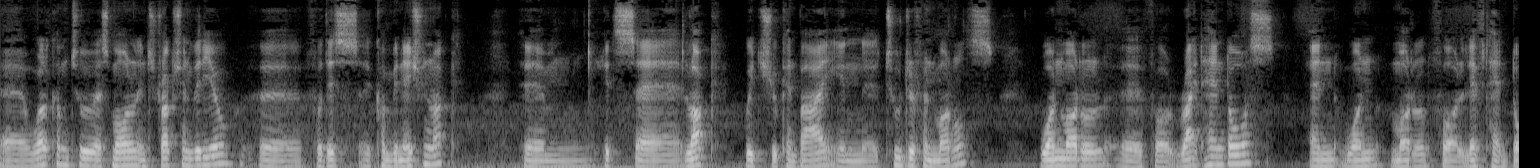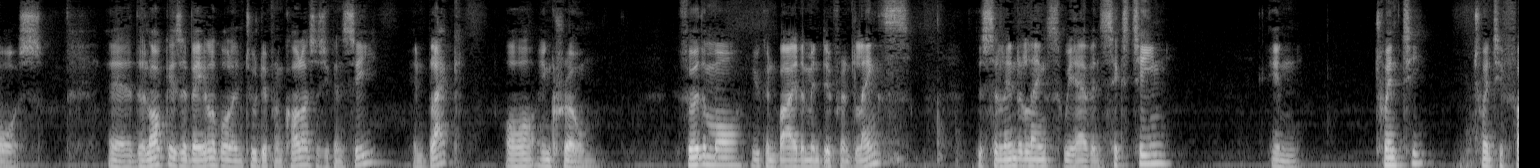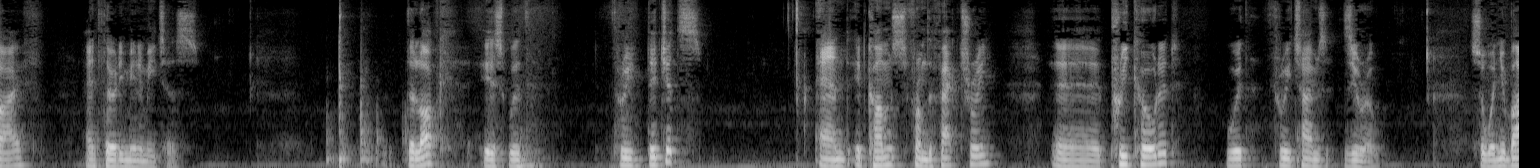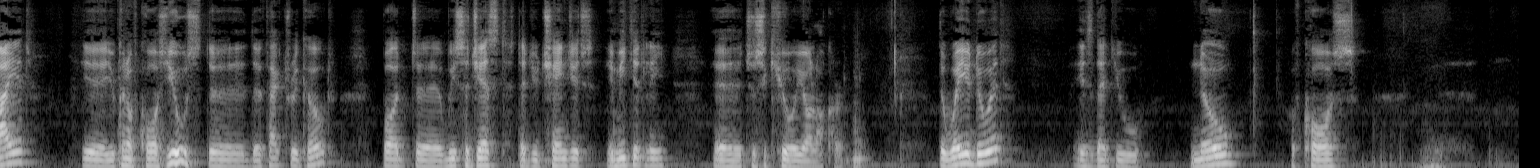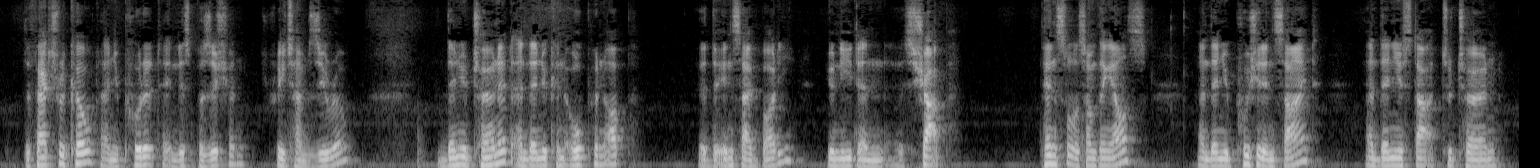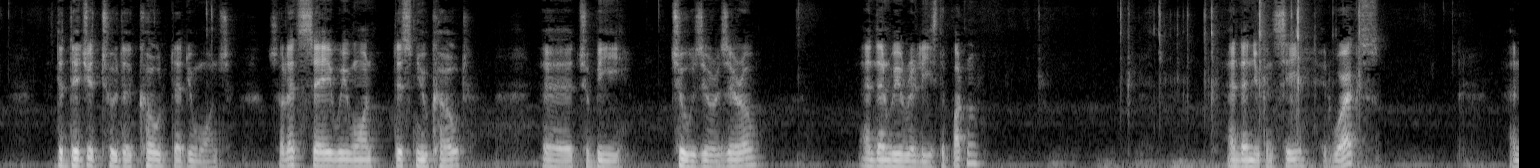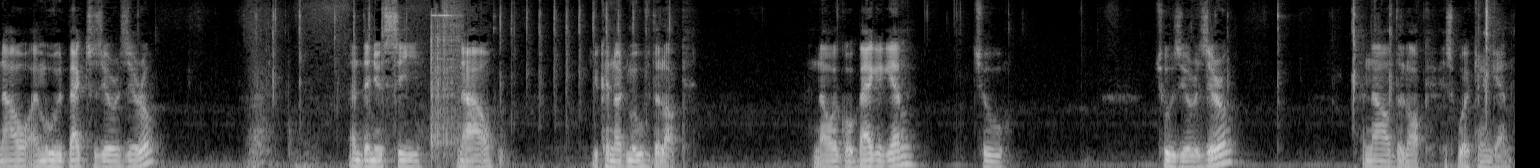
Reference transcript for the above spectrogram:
Uh, welcome to a small instruction video uh, for this uh, combination lock. Um, it's a lock which you can buy in uh, two different models. One model uh, for right hand doors and one model for left hand doors. Uh, the lock is available in two different colors as you can see, in black or in chrome. Furthermore, you can buy them in different lengths. The cylinder lengths we have in 16, in 20, 25 and 30 millimeters. The lock is with three digits and it comes from the factory uh, pre-coded with three times zero. So when you buy it, you can of course use the, the factory code, but uh, we suggest that you change it immediately uh, to secure your locker. The way you do it is that you know, of course, the factory code and you put it in this position, three times zero. Then you turn it and then you can open up the inside body. You need a sharp pencil or something else and then you push it inside and then you start to turn the digit to the code that you want. So let's say we want this new code uh, to be 200 and then we release the button and then you can see it works and now I move it back to 0 0 and then you see now you cannot move the lock. Now I go back again to 200 and now the lock is working again.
